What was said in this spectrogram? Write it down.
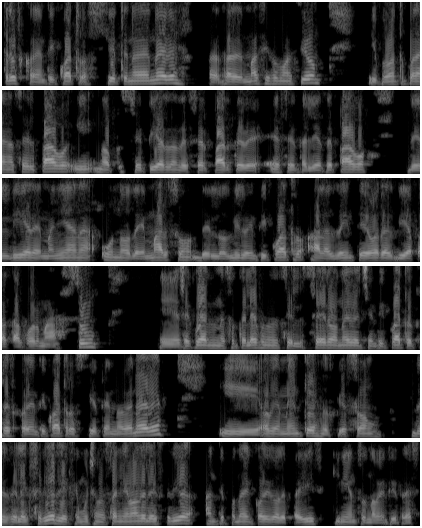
344 799 para darles más información y pronto puedan hacer el pago y no se pierdan de ser parte de este taller de pago del día de mañana 1 de marzo del 2024 a las 20 horas vía plataforma Zoom. Eh, recuerden, nuestro teléfono es el 0984 344 799 y obviamente los que son desde el exterior, ya que muchos nos están llamando del exterior, anteponer el código de país 593.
